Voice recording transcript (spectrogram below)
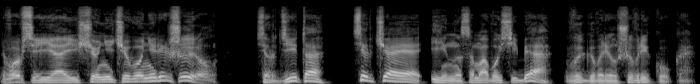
«Вовсе я еще ничего не решил», — сердито серчая и на самого себя, выговорил Шеврикука.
